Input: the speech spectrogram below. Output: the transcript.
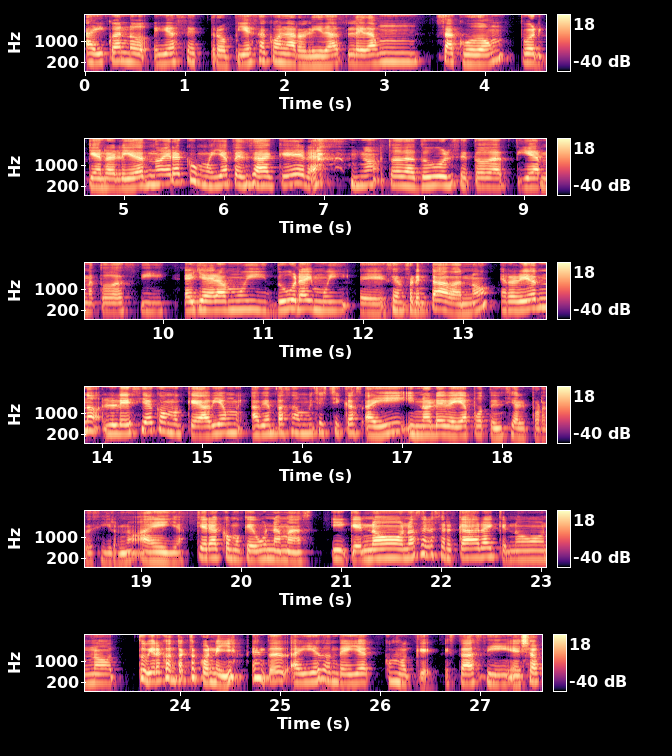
ahí cuando ella se tropieza con la realidad, le da un sacudón, porque en realidad no era como ella pensaba que era, ¿no? Toda dulce, toda tierna, toda así. Ella era muy dura y muy... Eh, se enfrentaba, ¿no? En realidad no, le decía como que había, habían pasado muchas chicas ahí y no le veía potencial, por decir, ¿no? A ella, que era como que una más y que no, no se le acercara y que no, no tuviera contacto con ella. Entonces ahí es donde ella como que está así en shock,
